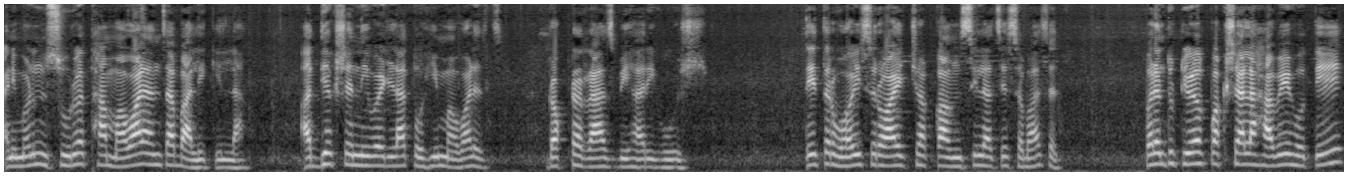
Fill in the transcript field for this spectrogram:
आणि म्हणून सुरत हा मवाळांचा बालेकिल्ला. अध्यक्ष निवडला तोही मवाळच. डॉक्टर राजबिहारी घोष. ते तर व्हॉइस रॉयच्या काउन्सिलाचे सभासद. परंतु टिळक पक्षाला हवे होते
